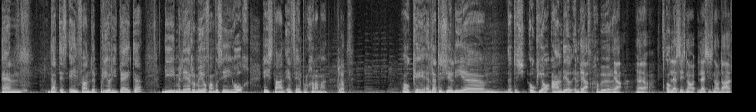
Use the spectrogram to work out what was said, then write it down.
En dat is een van de prioriteiten die meneer Romeo van Bossé hoog heeft staan in zijn programma. Klopt. Oké, en dat is jullie, ehm, dat is ook jouw aandeel in dit gebeuren? Ja, ja, ja. Les, is nou, Les is nou daar.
